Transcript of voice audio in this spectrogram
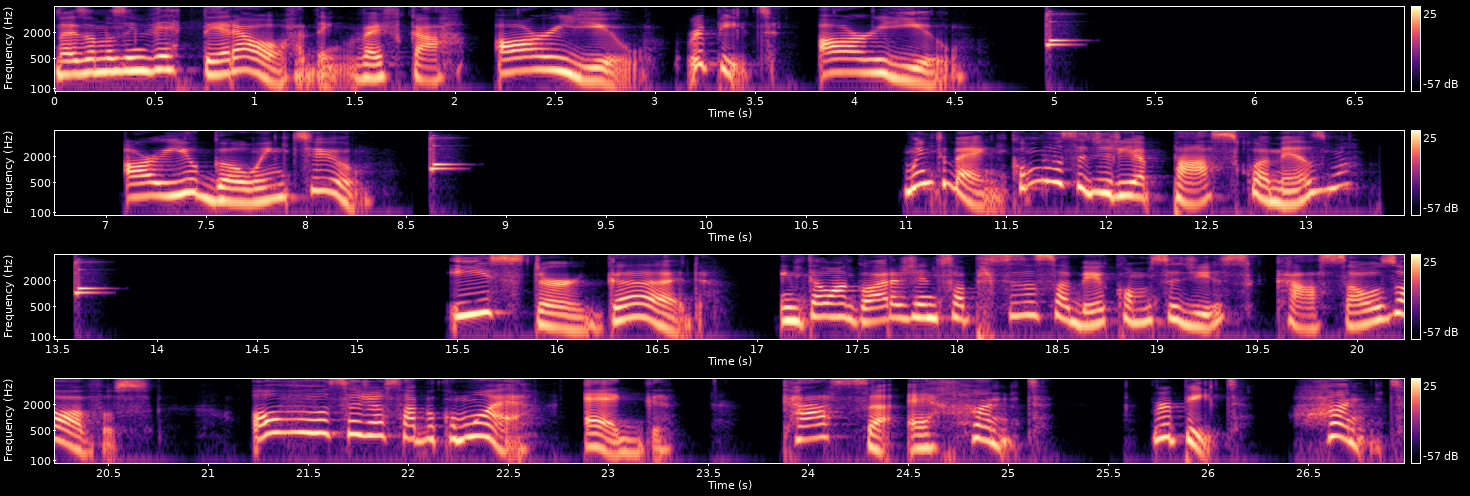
nós vamos inverter a ordem. Vai ficar are you? Repeat, are you? Are you going to? Muito bem, como você diria Páscoa mesmo? Easter, good. Então agora a gente só precisa saber como se diz caça aos ovos. Ovo você já sabe como é, egg. Caça é hunt. Repeat, hunt.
